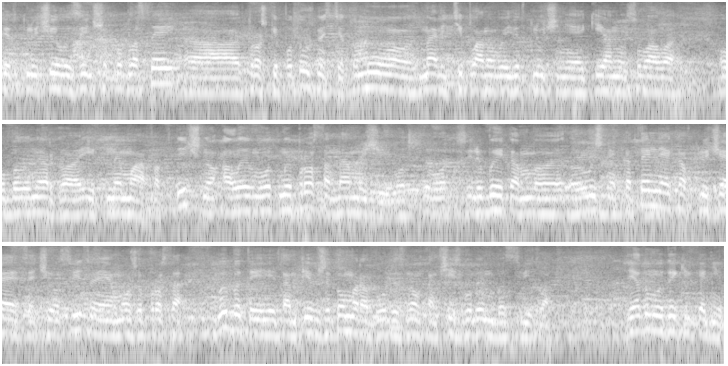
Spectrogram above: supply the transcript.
підключили з інших областей е, трошки потужності, тому навіть ті планові відключення, які анонсувала обленерго, їх нема фактично. Але от ми просто на межі. От, от любий там е, лишня котельня, яка включається, чи освітлення, може просто вибити і там пів Житомира буде знов там 6 годин без світла. Я думаю, декілька днів.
